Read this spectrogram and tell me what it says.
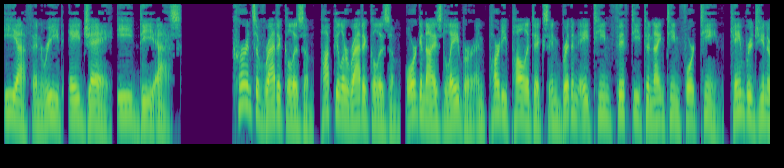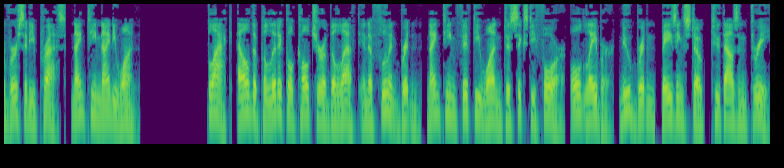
E. F. and Reid, A. J., eds. Currents of Radicalism, Popular Radicalism, Organised Labour and Party Politics in Britain 1850–1914, Cambridge University Press, 1991 Black, L. The Political Culture of the Left in Affluent Britain, 1951–64, Old Labour, New Britain, Basingstoke, 2003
